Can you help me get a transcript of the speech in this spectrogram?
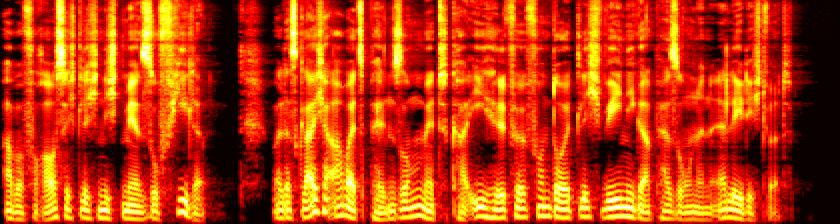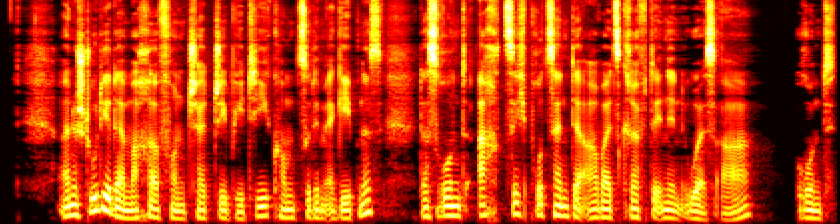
Aber voraussichtlich nicht mehr so viele, weil das gleiche Arbeitspensum mit KI-Hilfe von deutlich weniger Personen erledigt wird. Eine Studie der Macher von ChatGPT kommt zu dem Ergebnis, dass rund 80 Prozent der Arbeitskräfte in den USA rund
